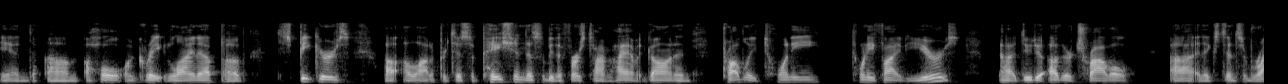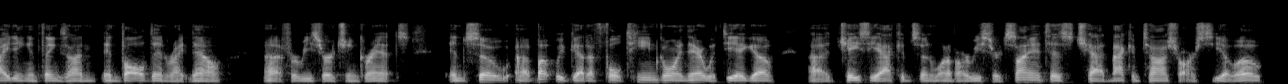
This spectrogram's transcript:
and um, a whole a great lineup of speakers, uh, a lot of participation. This will be the first time I haven't gone in probably 20, 25 years uh, due to other travel uh, and extensive writing and things I'm involved in right now uh, for research and grants. And so, uh, but we've got a full team going there with Diego, uh, JC Atkinson, one of our research scientists, Chad McIntosh, our COO,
